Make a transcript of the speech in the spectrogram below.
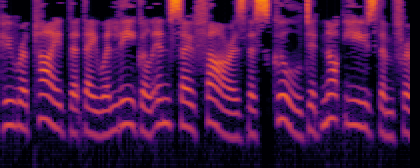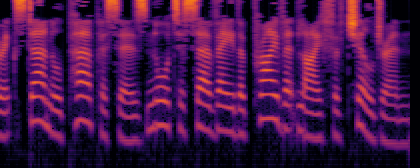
who replied that they were legal insofar as the school did not use them for external purposes nor to survey the private life of children.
